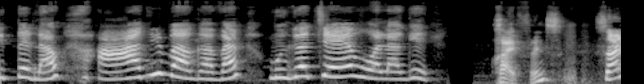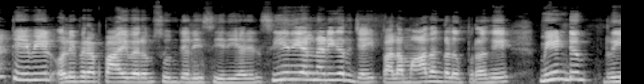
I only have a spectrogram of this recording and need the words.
ചരിത്രം ആദ്യ ഭഗവാൻ മികച്ച ஹாய் ஃப்ரெண்ட்ஸ் சன் டிவியில் ஒளிபரப்பாய் வரும் சுந்தரி சீரியலில் சீரியல் நடிகர் ஜெய் பல மாதங்களுக்கு பிறகு மீண்டும் ரீ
